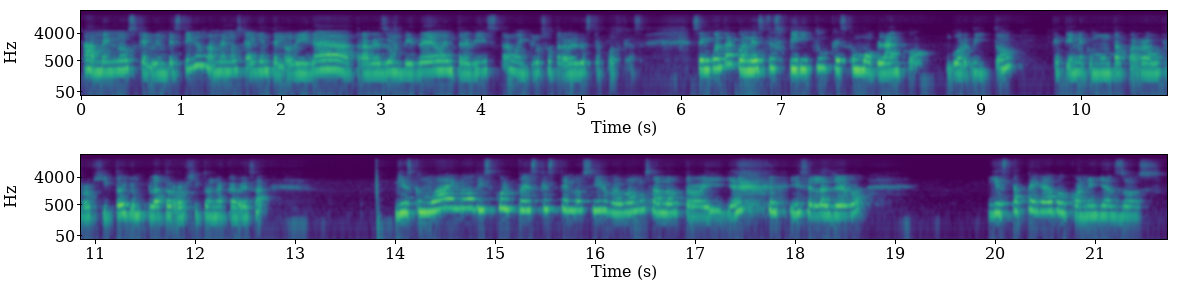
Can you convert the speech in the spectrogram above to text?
a menos que lo investigues, a menos que alguien te lo diga a través de un video, entrevista o incluso a través de este podcast. Se encuentra con este espíritu que es como blanco, gordito, que tiene como un taparrabos rojito y un plato rojito en la cabeza. Y es como, ay, no, disculpe, es que este no sirve, vamos al otro y ya, y se las lleva. Y está pegado con ellas dos.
